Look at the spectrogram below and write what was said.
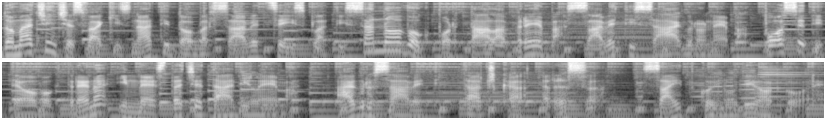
Domaćin će svaki znati dobar savjet se isplati sa novog portala Vreba Savjeti sa agroneba. Posjetite ovog trena i nestaće ta dilema. agrosaveti.rs Sajt koji nudi odgovore.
